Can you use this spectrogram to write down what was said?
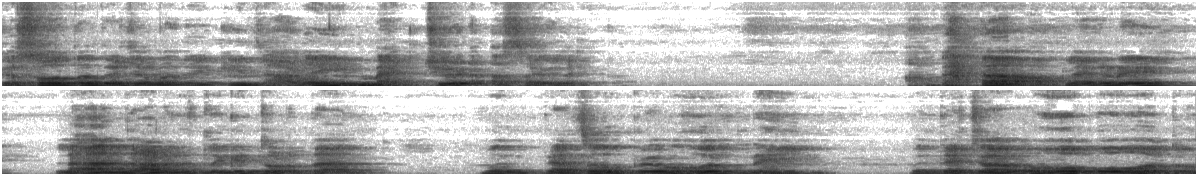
कसं होतं त्याच्यामध्ये की झाडं ही मॅच्युअर्ड असावी लागतात. आपल्याकडे लहान झाड दिसलं की तोडतात. मग त्याचा उपयोग होत नाही. मग त्याच्यावर ओहोपो होतो.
